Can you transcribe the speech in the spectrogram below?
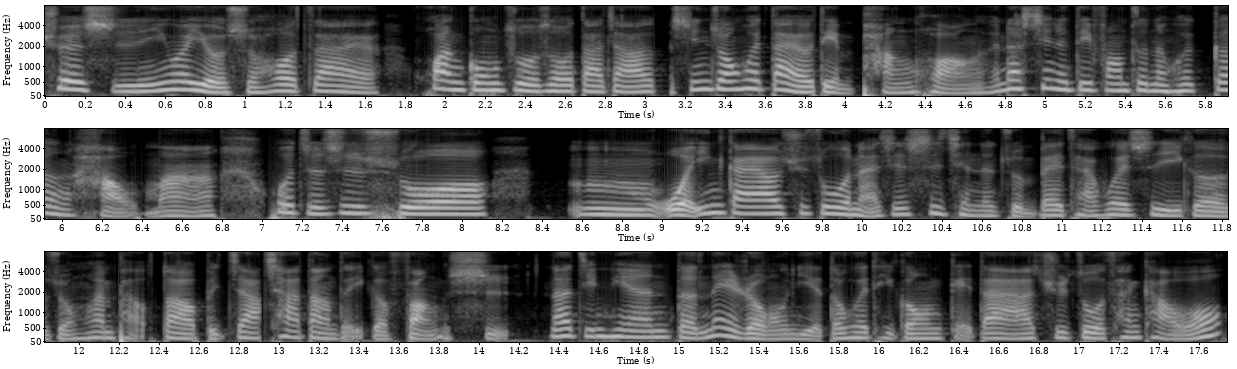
确实，因为有时候在换工作的时候，大家心中会带有点彷徨。那新的地方真的会更好吗？或者是说，嗯，我应该要去做哪些事前的准备，才会是一个转换跑道比较恰当的一个方式？那今天的内容也都会提供给大家去做参考哦。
